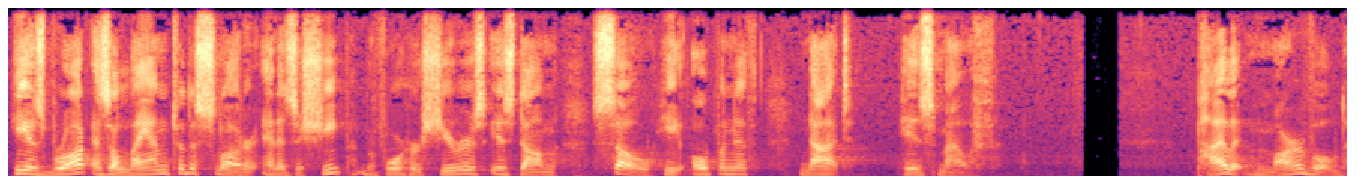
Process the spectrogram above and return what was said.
He is brought as a lamb to the slaughter, and as a sheep before her shearers is dumb, so he openeth not his mouth. Pilate marveled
